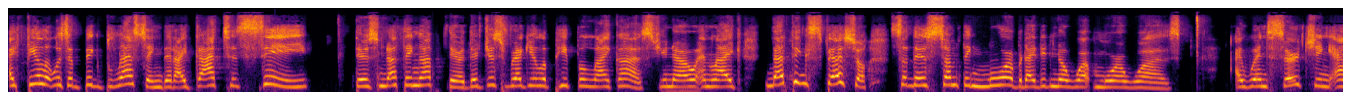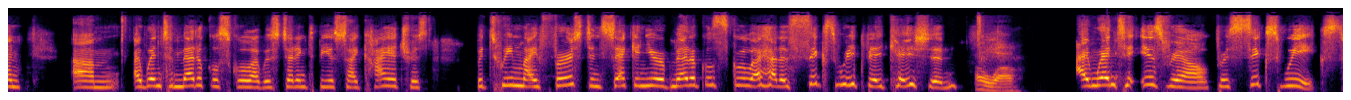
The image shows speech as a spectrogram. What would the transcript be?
I feel it was a big blessing that I got to see there's nothing up there. They're just regular people like us, you know, and like nothing special. So there's something more, but I didn't know what more was. I went searching and um, I went to medical school. I was studying to be a psychiatrist between my first and second year of medical school, I had a six week vacation. Oh, wow. I went to Israel for six weeks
